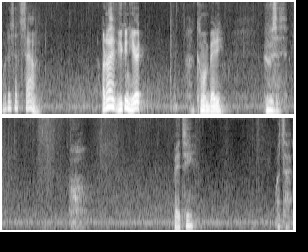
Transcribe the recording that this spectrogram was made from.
What is that sound? I don't know if you can hear it. Come on, Betty. Who's it? Betty? What's that?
